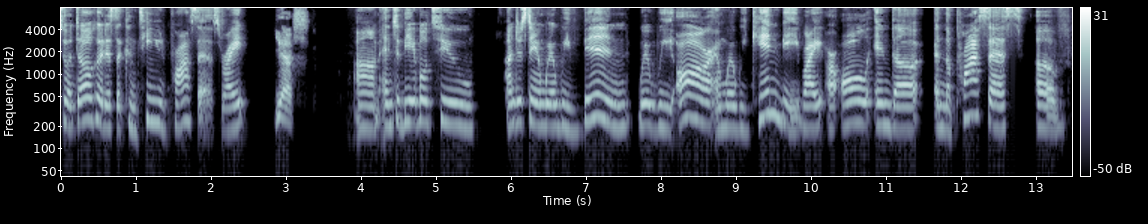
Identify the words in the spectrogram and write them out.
to adulthood is a continued process, right? Yes. Um, and to be able to understand where we've been, where we are, and where we can be, right, are all in the in the process of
